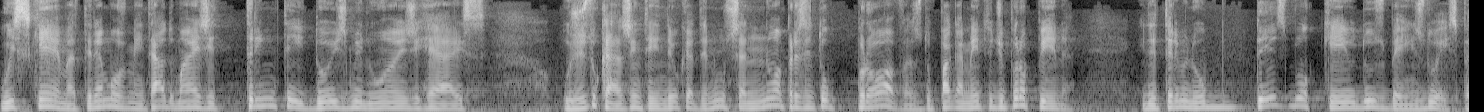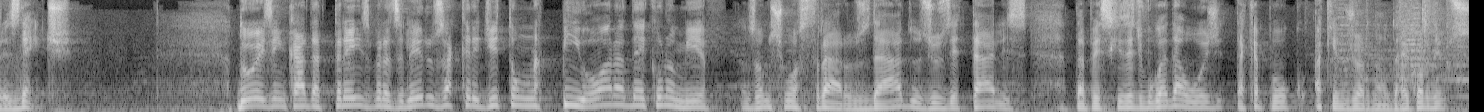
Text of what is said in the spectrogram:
O esquema teria movimentado mais de 32 milhões de reais. O juiz do caso entendeu que a denúncia não apresentou provas do pagamento de propina e determinou o desbloqueio dos bens do ex-presidente. Dois em cada três brasileiros acreditam na piora da economia. Nós vamos te mostrar os dados e os detalhes da pesquisa divulgada hoje, daqui a pouco, aqui no Jornal da Record News.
